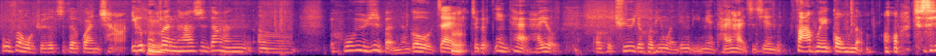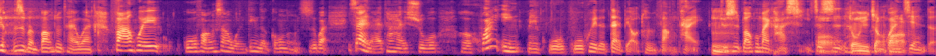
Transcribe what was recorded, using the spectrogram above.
部分，我觉得值得观察。一个部分，它是当然，嗯。呃呼吁日本能够在这个印太还有呃区域的和平稳定里面，台海之间发挥功能。哦，就是要日本帮助台湾发挥国防上稳定的功能之外，再来他还说呃欢迎美国国会的代表团访台，嗯、就是包括麦卡锡，这是终于讲关键的，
